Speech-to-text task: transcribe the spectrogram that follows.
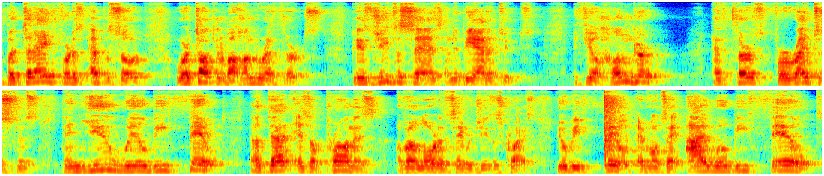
But today, for this episode, we're talking about hunger and thirst. Because Jesus says in the Beatitudes, if you hunger and thirst for righteousness, then you will be filled. Now that is a promise of our Lord and Savior Jesus Christ. You'll be filled. Everyone say, I will be filled.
